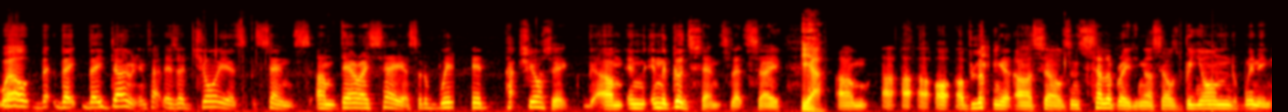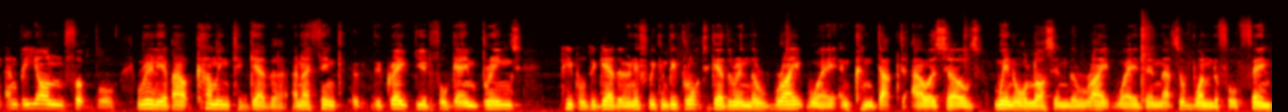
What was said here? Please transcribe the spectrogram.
Well, they, they don't. In fact, there's a joyous sense, um, dare I say, a sort of weird patriotic, um, in in the good sense, let's say. Yeah. Um, uh, uh, uh, of looking at ourselves and celebrating ourselves beyond winning and beyond football, really about coming together. And I think the great, beautiful game brings people together. And if we can be brought together in the right way and conduct ourselves, win or loss, in the right way, then that's a wonderful thing.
